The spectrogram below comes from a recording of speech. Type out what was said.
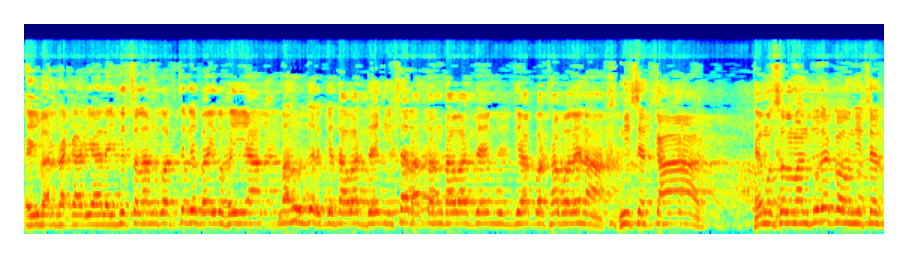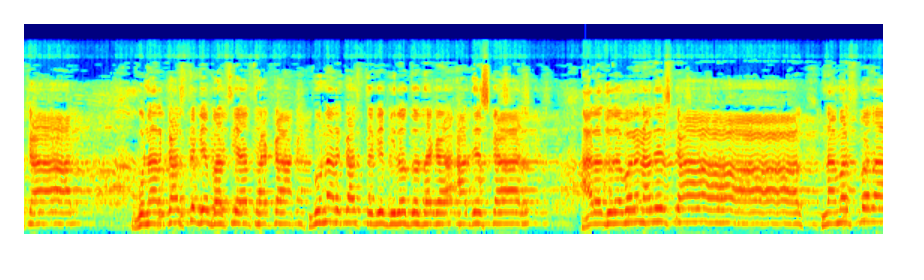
এইবার জাকারিয়া ঘর থেকে বাইর হইয়া মানুষদেরকে দাওয়াত দেয় ইশারাতান দাওয়াত দেয়, মুখ দিয়া কথা বলে না। নিষেধ কার হে মুসলমান জুড়ে কও নিষেধ কার গুনার কাছ থেকে বাঁচিয়া থাকা, গুনার কাছ থেকে বিরত থাকা আদেশকার আর জুড়ে বলেন আদেশকার নামাজ পড়া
